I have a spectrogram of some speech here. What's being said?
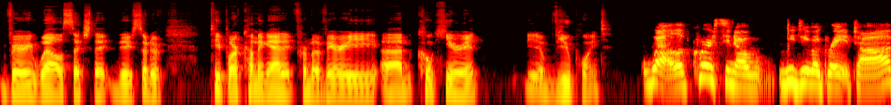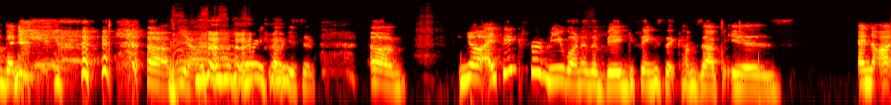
very well such that they sort of people are coming at it from a very um, coherent you know viewpoint? Well of course you know we do a great job and um, you know very cohesive. Um, no i think for me one of the big things that comes up is and uh,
